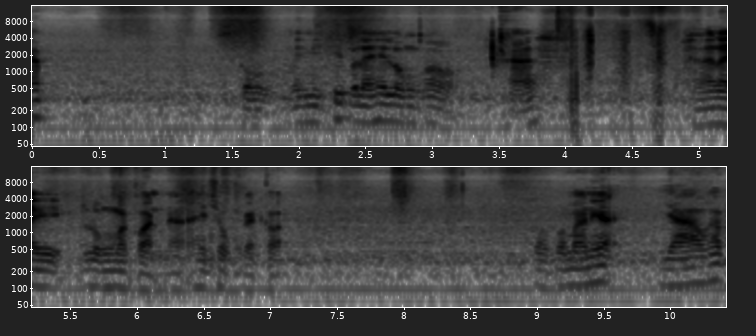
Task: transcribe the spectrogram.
ครับก็ ไม่มีคลิปอะไรให้ลงก็หาหาอะไรลงมาก่อนนะ ให้ชมกันก่อนก็ประมาณนี้ยาวครับ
